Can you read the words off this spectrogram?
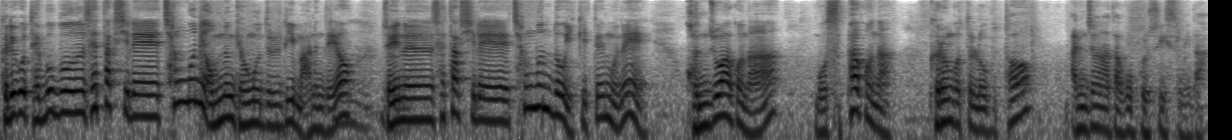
그리고 대부분 세탁실에 창문이 없는 경우들이 많은데요. 저희는 세탁실에 창문도 있기 때문에 건조하거나 뭐 습하거나 그런 것들로부터 안전하다고 볼 수 있습니다.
